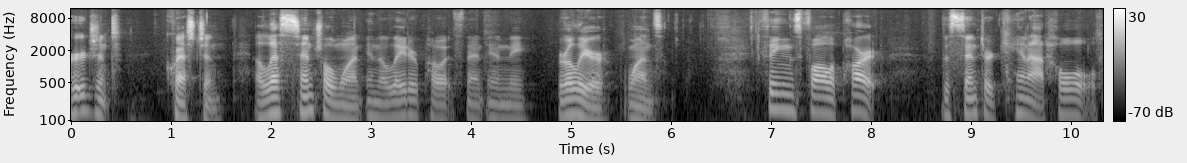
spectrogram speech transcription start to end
urgent question, a less central one in the later poets than in the earlier ones. Things fall apart, the center cannot hold,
